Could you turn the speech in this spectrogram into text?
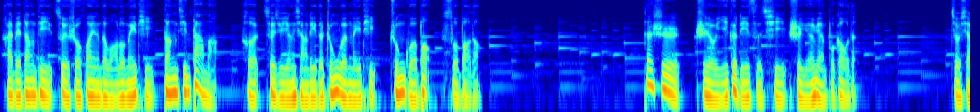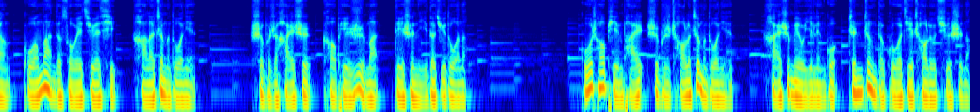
还被当地最受欢迎的网络媒体“当今大马”和最具影响力的中文媒体《中国报》所报道。但是，只有一个李子柒是远远不够的。就像国漫的所谓崛起，喊了这么多年，是不是还是 copy 日漫、迪士尼的居多呢？国潮品牌是不是潮了这么多年？还是没有引领过真正的国际潮流趋势呢。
